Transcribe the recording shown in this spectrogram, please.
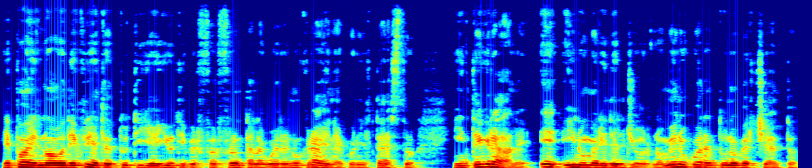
e poi il nuovo decreto e tutti gli aiuti per far fronte alla guerra in Ucraina con il testo integrale e i numeri del giorno, meno 41%.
